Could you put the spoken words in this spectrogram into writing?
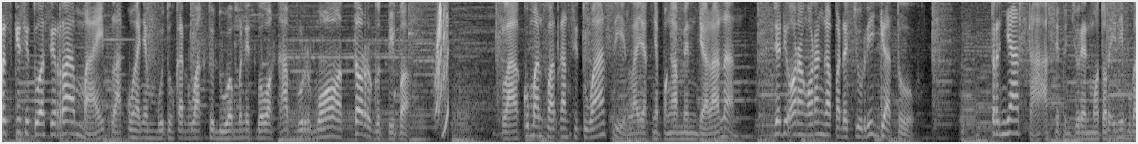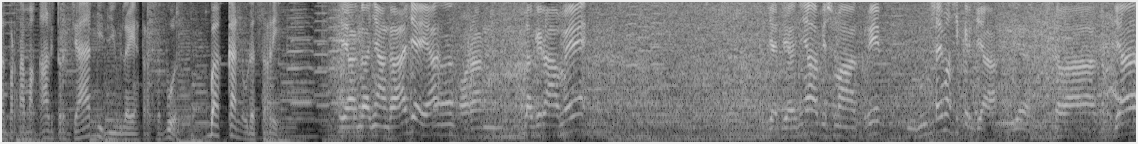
Meski situasi ramai, pelaku hanya membutuhkan waktu 2 menit bawa kabur motor good people. Pelaku manfaatkan situasi layaknya pengamen jalanan. Jadi orang-orang nggak pada curiga tuh. Ternyata aksi pencurian motor ini bukan pertama kali terjadi di wilayah tersebut. Bahkan udah sering. Ya nggak nyangka aja ya, orang lagi rame. Kejadiannya habis maghrib, saya masih kerja. Setelah kerja,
